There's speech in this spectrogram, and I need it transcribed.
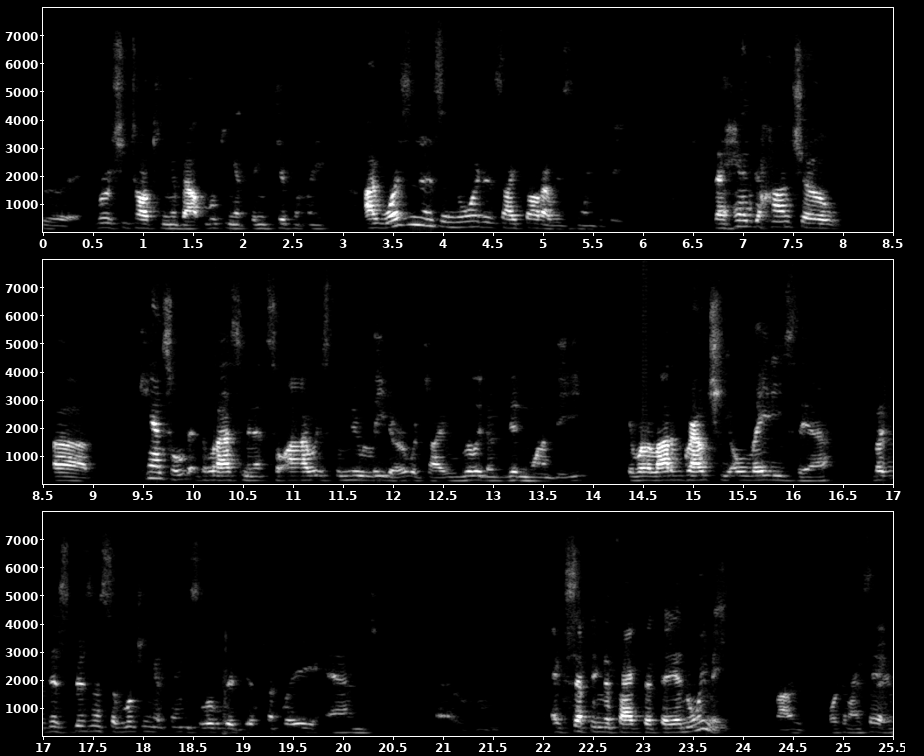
uh, Roshi talking about looking at things differently, I wasn't as annoyed as I thought I was going to be. The head honcho uh, canceled at the last minute, so I was the new leader, which I really didn't want to be. There were a lot of grouchy old ladies there, but this business of looking at things a little bit differently and um, accepting the fact that they annoy me, uh, what can I say,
